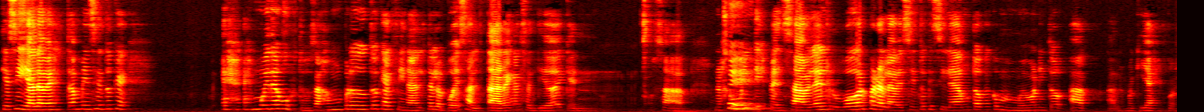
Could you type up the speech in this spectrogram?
Que sí, a la vez también siento que. Es, es muy de gusto. O sea, es un producto que al final te lo puedes saltar en el sentido de que. O sea, no es como indispensable el rubor, pero a la vez siento que sí le da un toque como muy bonito a, a los maquillajes, pues.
